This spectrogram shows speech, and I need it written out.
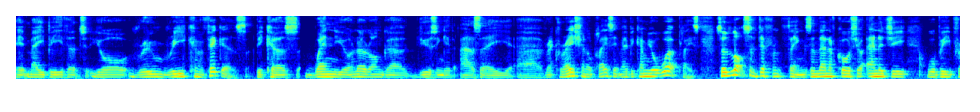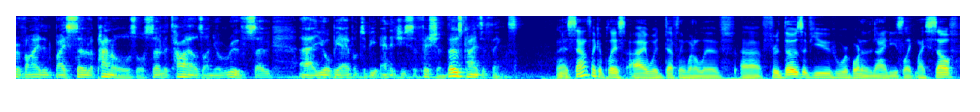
It may be that your room reconfigures because when you're no longer using it as a uh, recreational place, it may become your workplace. So lots of different things. And then, of course, your energy will be provided by solar panels or solar tiles on your roof. So uh, you'll be able to be energy sufficient. Those kinds of things. It sounds like a place I would definitely want to live. Uh, for those of you who were born in the 90s, like myself,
